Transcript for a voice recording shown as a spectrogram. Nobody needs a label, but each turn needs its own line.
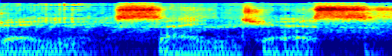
Jay Sanchez.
